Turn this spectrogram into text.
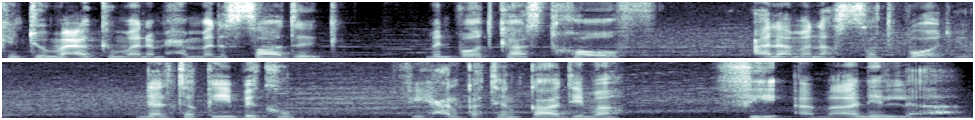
كنت معكم أنا محمد الصادق من بودكاست خوف على منصة بوديو. نلتقي بكم في حلقة قادمة. في أمان الله.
